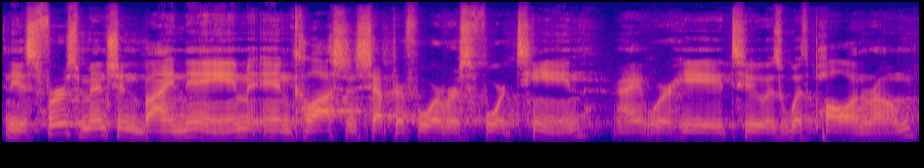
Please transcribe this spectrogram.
And he is first mentioned by name in Colossians chapter 4, verse 14, right, where he too is with Paul in Rome.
